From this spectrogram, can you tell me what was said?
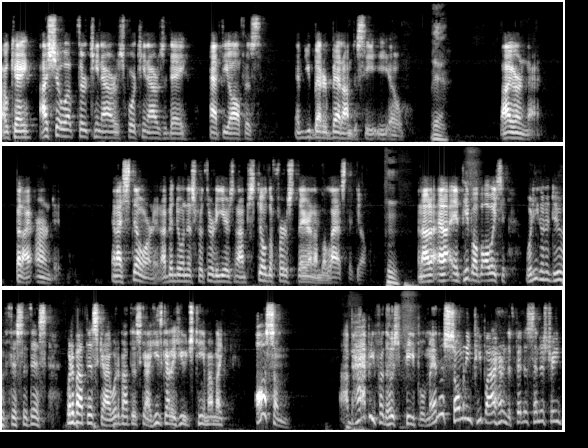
Okay, I show up 13 hours, 14 hours a day at the office, and you better bet I'm the CEO. Yeah. I earned that, but I earned it, and I still earn it. I've been doing this for 30 years, and I'm still the first there, and I'm the last to go. Hmm. And, I, and, I, and people have always said, "What are you going to do if this or this? What about this guy? What about this guy? He's got a huge team." I'm like, "Awesome! I'm happy for those people, man. There's so many people out here in the fitness industry.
